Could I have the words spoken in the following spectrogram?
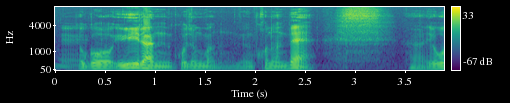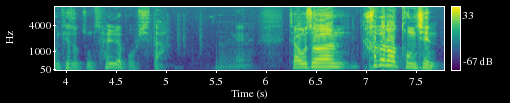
네. 요거 유일한 고정 방- 코너인데 어, 요건 계속 좀 살려 봅시다. 네. 자, 우선 카더라 통신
